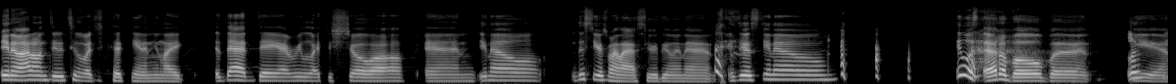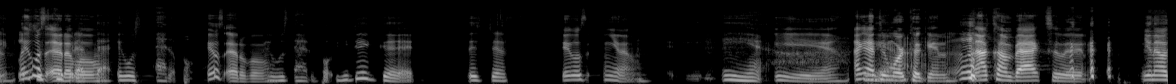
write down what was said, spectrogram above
you know, I don't do too much cooking and like that day I really like to show off and you know, this year's my last year doing that. It just, you know, it was edible, but let's yeah, it let's was it at edible. that. It was edible. It was edible. It was edible. You did good. It's just It was, you know, yeah. yeah. I gotta do more cooking. Yeah. And I'll come back to it. You know,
